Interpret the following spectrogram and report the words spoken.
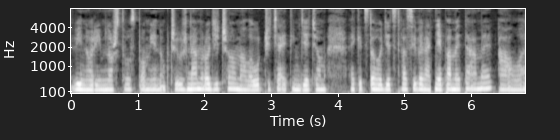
vynorí množstvo spomienok, či už nám rodičom, ale určite aj tým deťom, aj keď z toho detstva si veľa nepamätáme, ale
